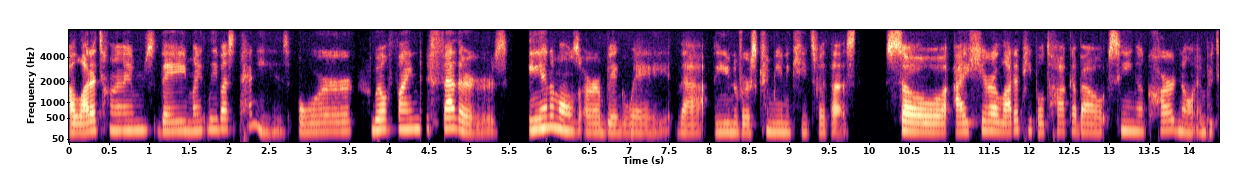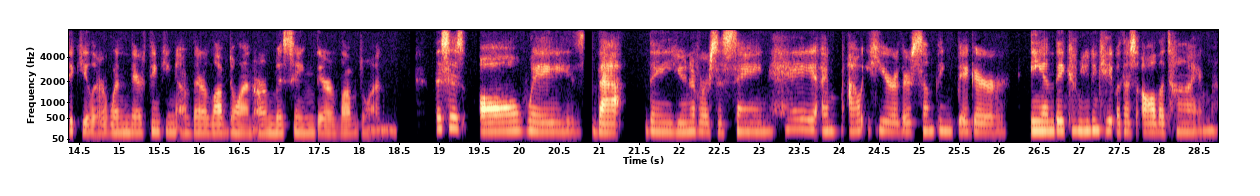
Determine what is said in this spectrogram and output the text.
a lot of times they might leave us pennies or we'll find feathers. Animals are a big way that the universe communicates with us. So I hear a lot of people talk about seeing a cardinal in particular when they're thinking of their loved one or missing their loved one. This is always that the universe is saying, Hey, I'm out here. There's something bigger. And they communicate with us all the time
